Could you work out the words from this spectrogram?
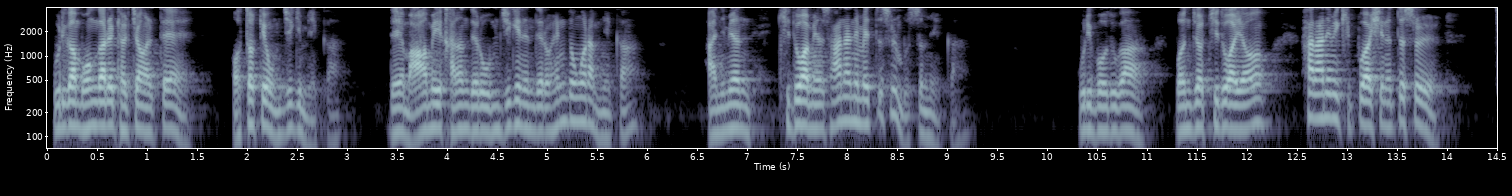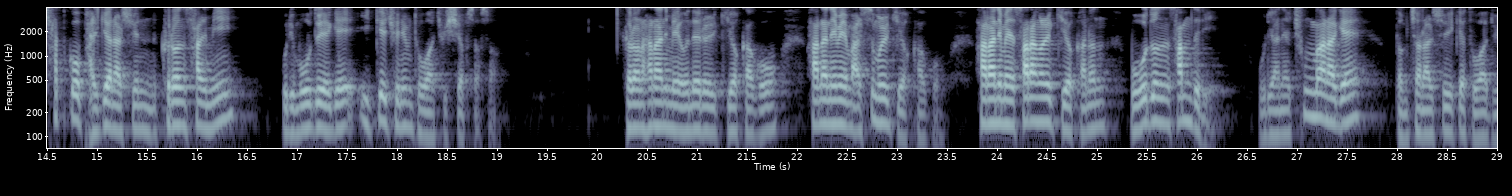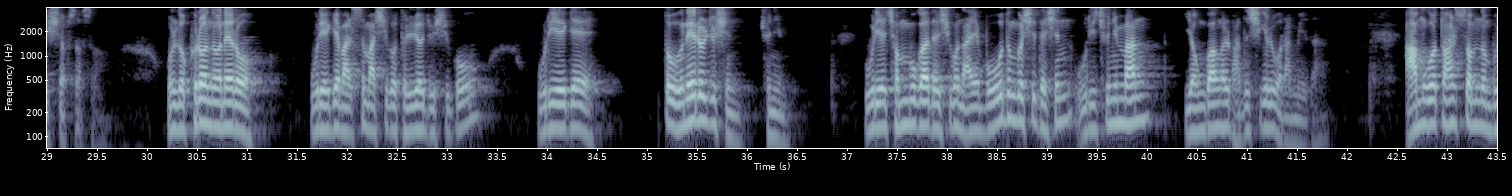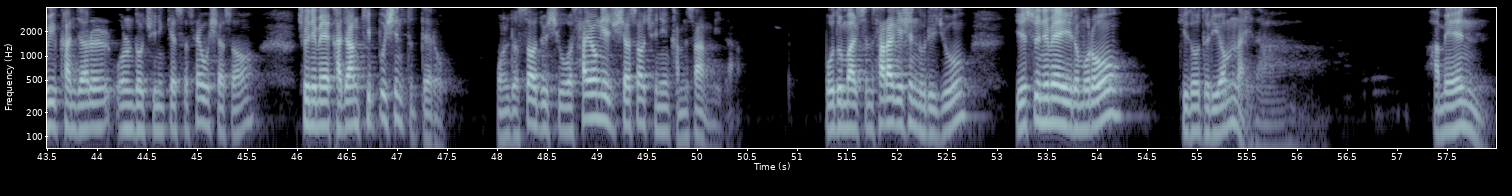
우리가 뭔가를 결정할 때 어떻게 움직입니까? 내 마음이 가는 대로 움직이는 대로 행동을 합니까? 아니면 기도하면서 하나님의 뜻을 묻습니까? 우리 모두가 먼저 기도하여 하나님이 기뻐하시는 뜻을 찾고 발견할 수 있는 그런 삶이 우리 모두에게 있게 주님 도와주시옵소서. 그런 하나님의 은혜를 기억하고 하나님의 말씀을 기억하고 하나님의 사랑을 기억하는 모든 삶들이 우리 안에 충만하게 넘쳐날 수 있게 도와주시옵소서. 오늘도 그런 은혜로 우리에게 말씀하시고 들려주시고 우리에게 또 은혜를 주신 주님, 우리의 전무가 되시고 나의 모든 것이 되신 우리 주님만 영광을 받으시길 원합니다. 아무것도 할 수 없는 무익한 자를 오늘도 주님께서 세우셔서 주님의 가장 기쁘신 뜻대로 오늘도 써주시고 사용해 주셔서 주님 감사합니다. 모든 말씀 살아계신 우리 주 예수님의 이름으로 기도드리옵나이다. 아멘.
